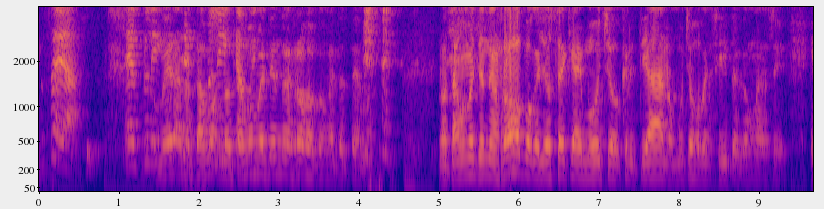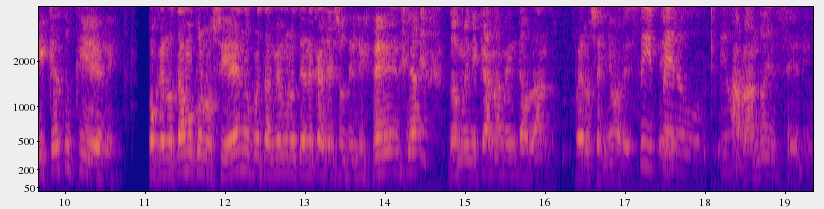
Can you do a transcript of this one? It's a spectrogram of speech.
O sea, expli- Mira, nos estamos, nos estamos metiendo en rojo con este tema. Nos estamos metiendo en rojo porque yo sé que hay muchos cristianos, muchos jovencitos que van a decir, ¿y qué tú quieres? Porque nos estamos conociendo, pero también uno tiene que hacer su diligencia, dominicanamente hablando. Pero señores, Sí, eh, pero... hablando en serio,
